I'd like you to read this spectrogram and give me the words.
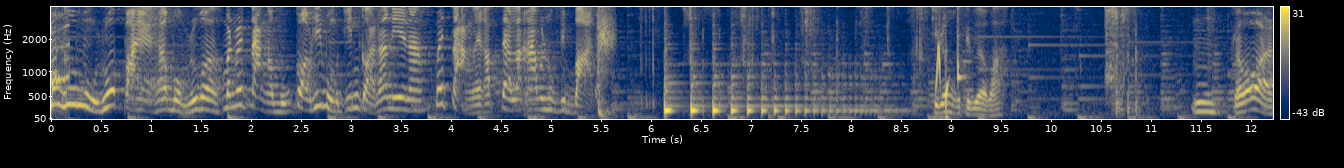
มันคือหมูทั่วไปอะครับผมทุกคนมันไม่ต่างกับหมูกรอบที่ผมกินก่อนหน้านี้นะ ไม่ต่างเลยครับ แต่ราคามันหกสิบาทชิ้นละหกสิบเดียววะอืมแล้วก็อร่อย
